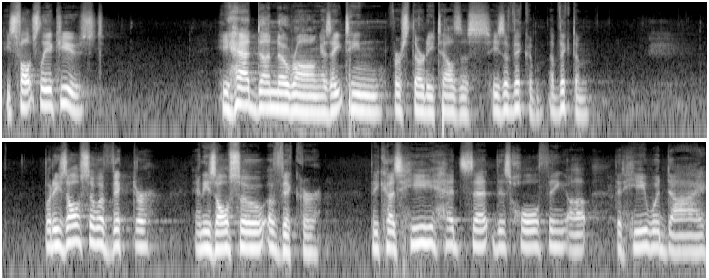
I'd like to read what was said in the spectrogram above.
He's falsely accused. He had done no wrong, as 18 verse 30 tells us. He's a victim, a victim. But he's also a victor and he's also a vicar because he had set this whole thing up that he would die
